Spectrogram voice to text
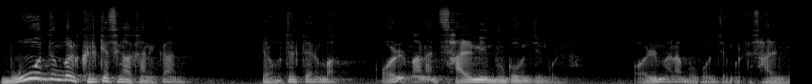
모든 걸 그렇게 생각하니까 여러분 어떨 때는 막 얼마나 삶이 무거운지 몰라. 얼마나 무거운지 몰라 삶이.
